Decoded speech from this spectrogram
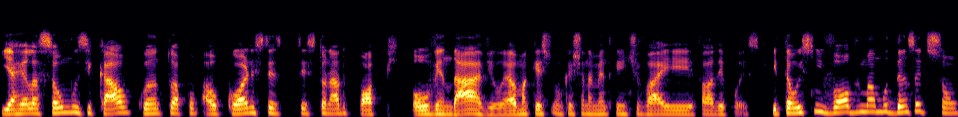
e a relação musical quanto a, ao Korn ter, ter, se tornado pop ou vendável. É uma, um questionamento que a gente vai falar depois. Então, isso envolve uma mudança de som.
